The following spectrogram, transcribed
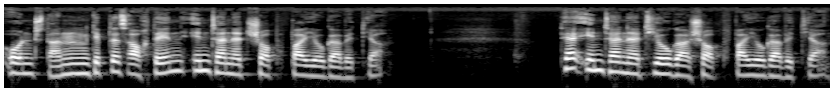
und dann gibt es auch den Internet-Shop bei Yoga Vidya. Der Internet-Yoga-Shop bei Yoga Vidya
